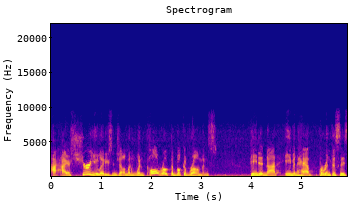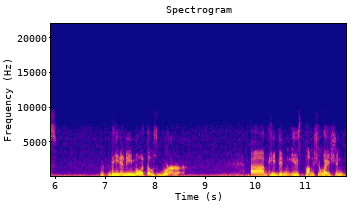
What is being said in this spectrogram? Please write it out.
I, assure you, ladies and gentlemen, when Paul wrote the book of Romans, he did not even have parentheses. He didn't even know what those were. Um, he didn't use punctuation.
